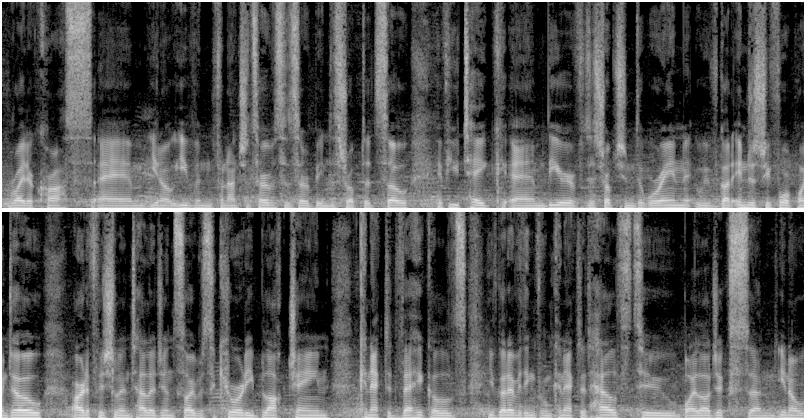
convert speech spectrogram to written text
right across, um, you know, even financial services are being disrupted. So if you take um, the year of disruption that we're in, we've got Industry 4.0, artificial intelligence, cybersecurity, blockchain, connected vehicles. You've got everything from connected health to biologics and, you know,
